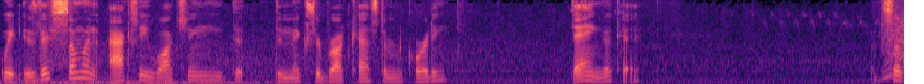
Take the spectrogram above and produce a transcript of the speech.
Wait, is there someone actually watching the, the mixer broadcast I'm recording? Dang, okay. What's up,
